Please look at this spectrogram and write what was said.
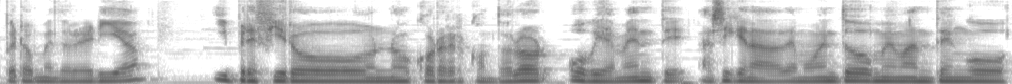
pero me dolería y prefiero no correr con dolor, obviamente. Así que nada, de momento me mantengo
